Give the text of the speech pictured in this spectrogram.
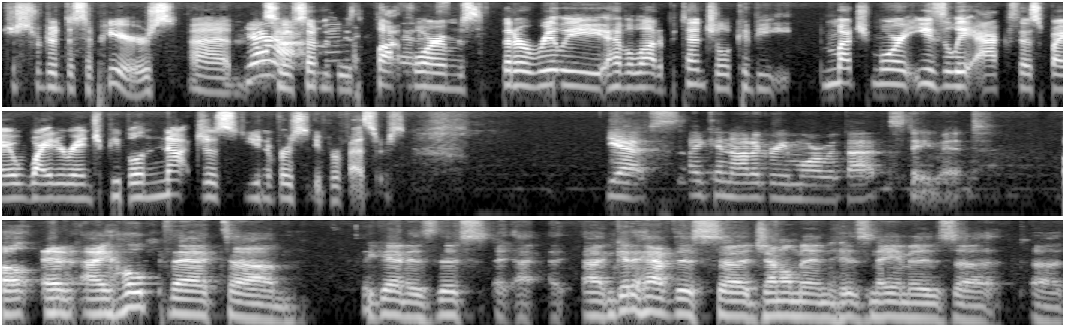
just sort of disappears um, Yeah. so some of these platforms that are really have a lot of potential could be much more easily accessed by a wider range of people not just university professors Yes, I cannot agree more with that statement. Well, and I hope that um, again is this. I, I, I'm going to have this uh, gentleman. His name is uh, uh,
